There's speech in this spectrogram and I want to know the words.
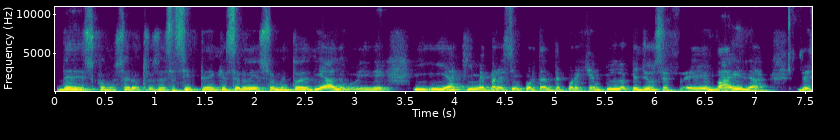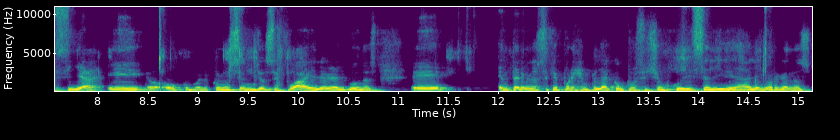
de desconocer otros, es decir, tiene que ser un instrumento de diálogo y, de, y, aquí me parece importante, por ejemplo, lo que Joseph eh, Weiler decía, eh, o, como lo conocen Joseph Weiler algunos, eh, en términos de que, por ejemplo, la composición judicial ideal en órganos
